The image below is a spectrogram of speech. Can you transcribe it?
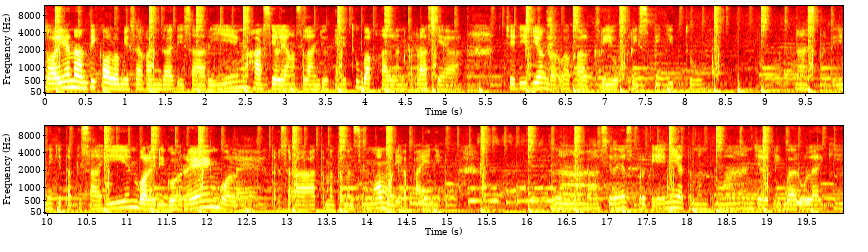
Soalnya nanti kalau misalkan nggak disaring hasil yang selanjutnya itu bakalan keras ya. Jadi dia nggak bakal kriuk crispy gitu. Nah seperti ini kita pisahin boleh digoreng boleh terserah teman-teman semua mau diapain ya nah hasilnya seperti ini ya teman-teman. Jadi baru lagi.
